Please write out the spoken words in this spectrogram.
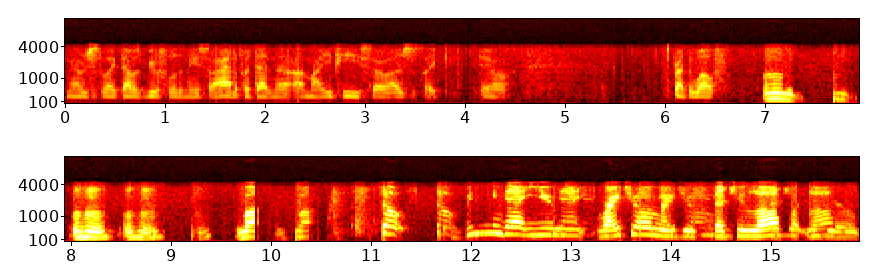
and I was just like that was beautiful to me. So I had to put that in the, on my EP. So I was just like, you know, spread the wealth. Mhm. Mhm. Mhm. Well, well, so being that you write your own music, that you love what you do,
